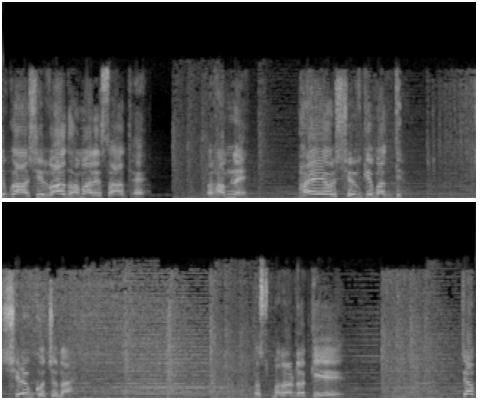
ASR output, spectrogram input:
महादेव का आशीर्वाद हमारे साथ है। और हमने भय और शिव के मध्य शिव को चुना है। तो स्मरण रखिए, जब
